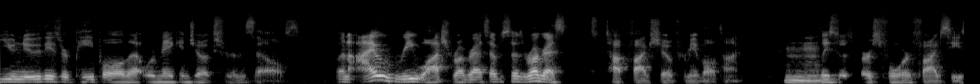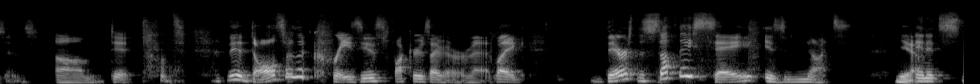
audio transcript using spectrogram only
you knew these were people that were making jokes for themselves. When I rewatched Rugrats episodes, Rugrats top five show for me of all time. Hmm. At least those first four or five seasons. Um, did the adults are the craziest fuckers I've ever met. Like, there's the stuff they say is nuts Yeah. and it's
